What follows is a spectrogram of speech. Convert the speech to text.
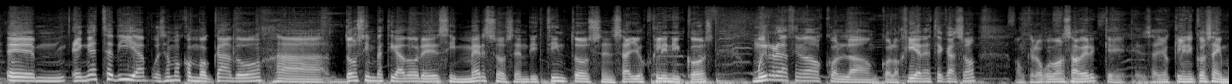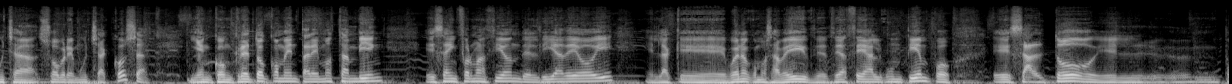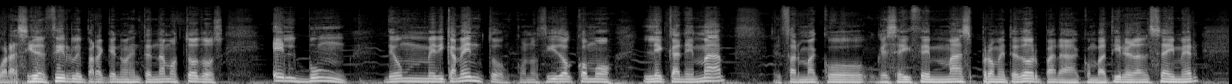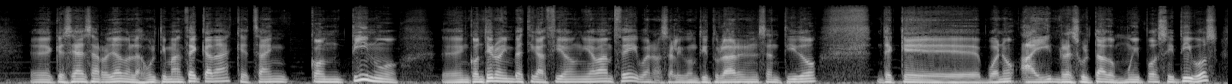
Eh, en este día pues hemos convocado a dos investigadores inmersos en distintos ensayos clínicos muy relacionados con la oncología en este caso, aunque luego vamos a ver que ensayos clínicos hay mucha, sobre muchas cosas y en concreto comentaremos también esa información del día de hoy, en la que, bueno, como sabéis, desde hace algún tiempo eh, saltó el, por así decirlo, y para que nos entendamos todos, el boom de un medicamento conocido como lecanemab, el fármaco que se dice más prometedor para combatir el Alzheimer, eh, que se ha desarrollado en las últimas décadas, que está en continuo en continua investigación y avance y bueno, ha salido un titular en el sentido de que bueno, hay resultados muy positivos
